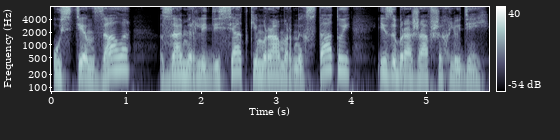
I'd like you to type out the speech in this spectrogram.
У стен зала замерли десятки мраморных статуй, изображавших людей.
